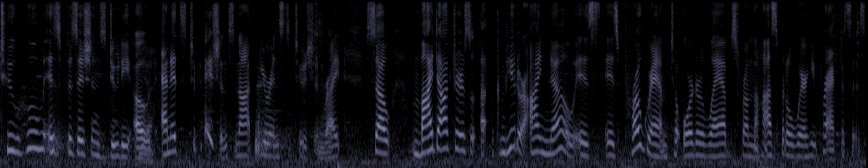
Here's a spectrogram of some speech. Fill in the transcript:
to whom is physician's duty owed? Yeah. And it's to patients, not your institution, right? So my doctor's uh, computer, I know, is is programmed to order labs from the hospital where he practices.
